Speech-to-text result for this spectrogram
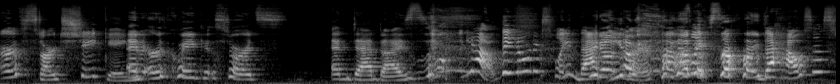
earth starts shaking. An earthquake starts, and Dad dies. well, yeah, they don't explain that don't- either. Like, so, like- the house is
